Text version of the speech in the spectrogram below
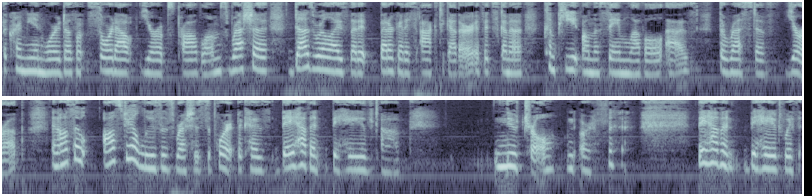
the Crimean War doesn't sort out Europe's problems. Russia does realize that it better get its act together if it's going to compete on the same level as the rest of Europe. And also, Austria loses Russia's support because they haven't behaved uh, neutral or they haven't behaved with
